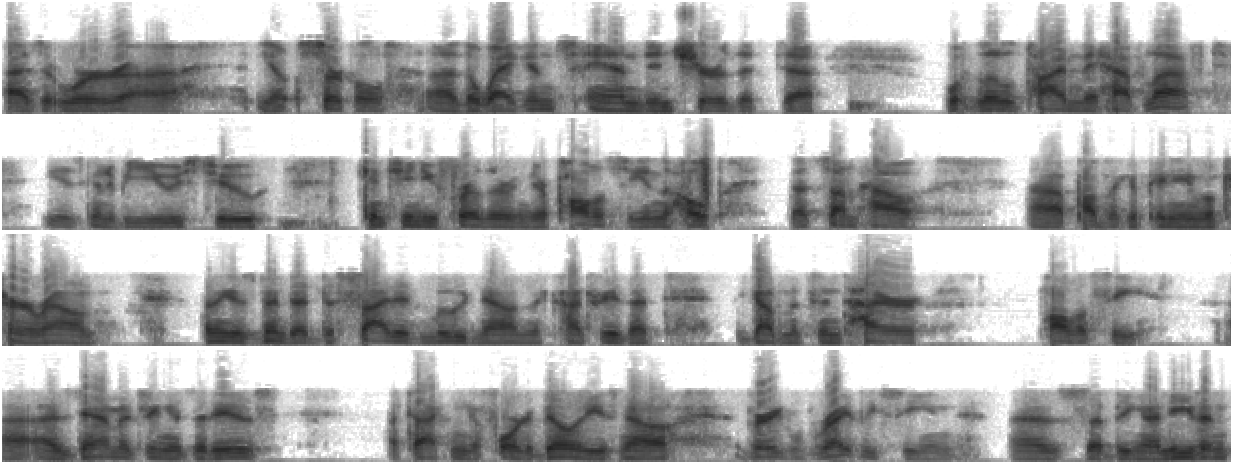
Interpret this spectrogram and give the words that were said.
as it were, uh, you know, circle uh, the wagons and ensure that uh, what little time they have left is going to be used to continue furthering their policy in the hope that somehow public opinion will turn around. I think there's been a decided mood now in the country that the government's entire policy, uh, as damaging as it is, attacking affordability is now very rightly seen as uh, being uneven,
